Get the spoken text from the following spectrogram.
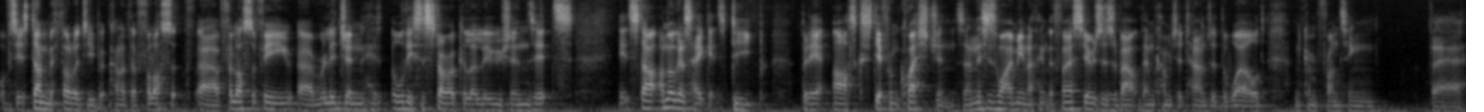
Obviously, it's done mythology, but kind of the philosophy, uh, philosophy, uh, religion, his, all these historical allusions. It's it start. I'm not going to say it gets deep, but it asks different questions. And this is what I mean. I think the first series is about them coming to terms with the world and confronting their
